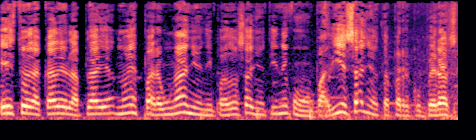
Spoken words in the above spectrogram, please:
esto de acá de la playa no es para un año ni para dos años, tiene como para diez años hasta para recuperarse.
